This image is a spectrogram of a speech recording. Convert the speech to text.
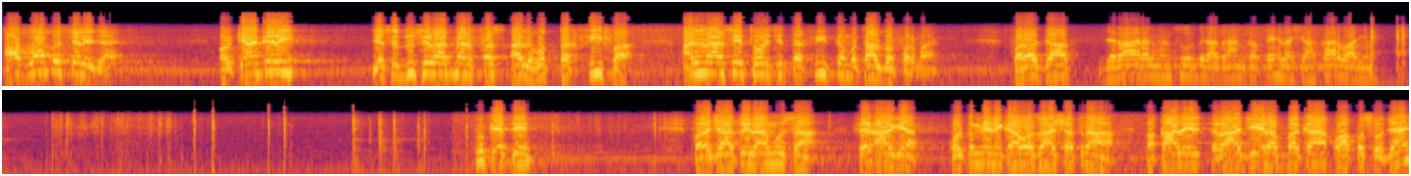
آپ واپس چلے جائیں۔ اور کیا کریں؟ جیسے دوسری بات میں فص الح تخفیفہ اللہ سے تھوڑی سی تخفیف کا مطالبہ فرمائیں۔ فراجات زرار المنصور برادران کا پہلا شاہکار والی کو کہتے ہیں۔ فرجات موسا پھر آ گیا۔ کل تم میں نے کہا وزا شطرا فقال، راجی رب کا واپس ہو جائے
